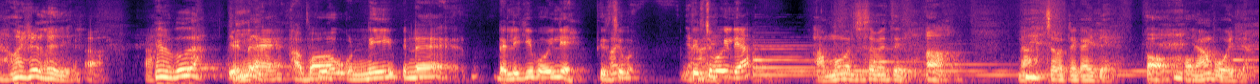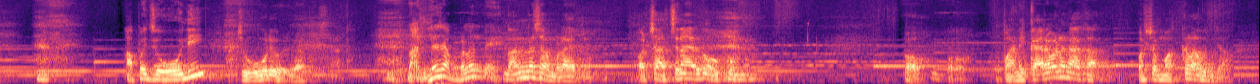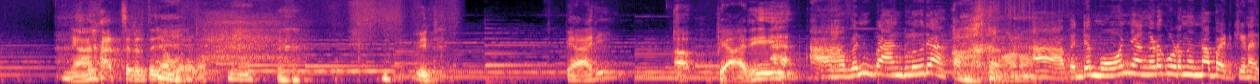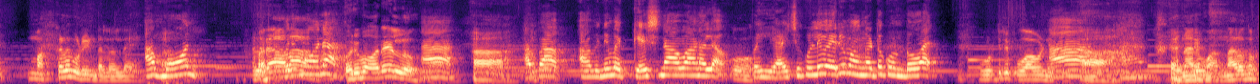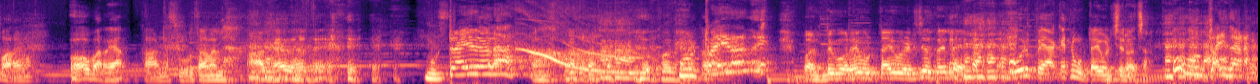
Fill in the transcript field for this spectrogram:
രാമകൃഷ്ണൻ പോവുക പിന്നെ അപ്പൊ ഉണ്ണി പിന്നെ ഡൽഹിക്ക് പോയില്ലേ? തിരിച്ചു പോ- തിരിച്ചു പോയില്ല? അമ്മ മരിച്ച സമയത്ത് ആ. ഞാൻ അച്ഛൻ ഒറ്റക്കായില്ലേ ഓ ഓ. ഞാൻ പോയില്ല. അപ്പൊ ജോലി? ജോലി ഒഴിവാക്കി ചേട്ടാ നല്ല ശമ്പളല്ലേ? നല്ല ശമ്പളമായിരുന്നു പക്ഷെ അച്ഛനായിരുന്നു നോക്കും ഓ ഓ. പണിക്കാരെ വേണം കാക്ക. പക്ഷെ മക്കളാവില്ല. ഞാൻ അച്ഛന്റെ അടുത്ത് ഞാൻ പോയാലോ പിന്നെ? പ്യാരി? ആ, പ്യാരി. അവൻ ബാംഗ്ലൂരാ. ആണോ? ആ അവന്റെ മോൻ ഞങ്ങളുടെ കൂടെ നിന്നാ പഠിക്കണത് മക്കളെ കൂടി ഉണ്ടല്ലോ അല്ലേ? ആ മോൻ. ഒരാളാ ഒരു മോനാ. ഒരു മോനേ ഉള്ളൂ. ആ. ആ. അപ്പൊ അവന് വെക്കേഷൻ ആവാണല്ലോ. അപ്പൊ ഈ ആഴ്ചക്കുള്ളിൽ വരും അങ്ങോട്ട് കൊണ്ടുപോവാൻ. കൂട്ടിട്ട് പോവാൻ വേണ്ടി ആ. എന്നാലും വന്നാലൊന്ന് പറയണം. ഓ പറയാം. കാണുന്ന സുഹൃത്താണല്ല. അതെ അതെ അതെ. മുട്ടായി തേടാ മുട്ടായി തന്നെ പണ്ട് കുറെ മുട്ടായി മേടിച്ചു തന്നല്ലേ? ഒരു പാക്കറ്റ് മുട്ടായി മേടിച്ചു അച്ഛാ. മുട്ടായി തേടാ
